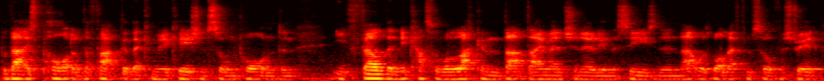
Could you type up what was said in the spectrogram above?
but that is part of the fact that their communication is so important. And he felt that Newcastle were lacking that dimension early in the season, and that was what left him so frustrated.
